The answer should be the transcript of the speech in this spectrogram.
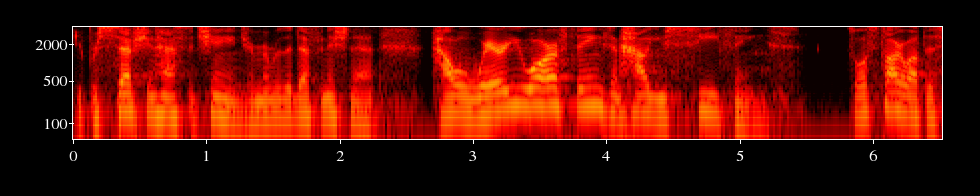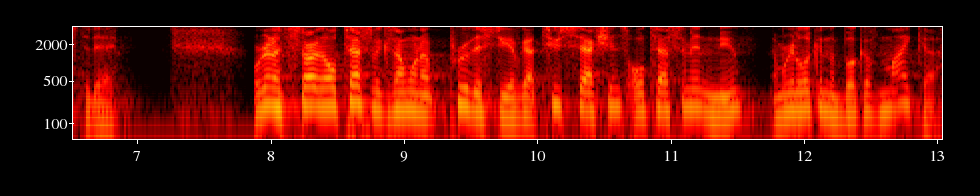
Your perception has to change. Remember the definition of that how aware you are of things and how you see things. So let's talk about this today. We're going to start in the Old Testament because I want to prove this to you. I've got two sections, Old Testament and New, and we're going to look in the book of Micah.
